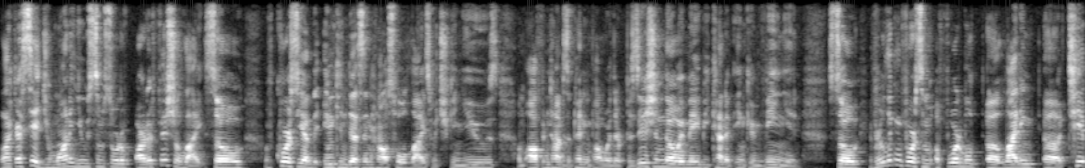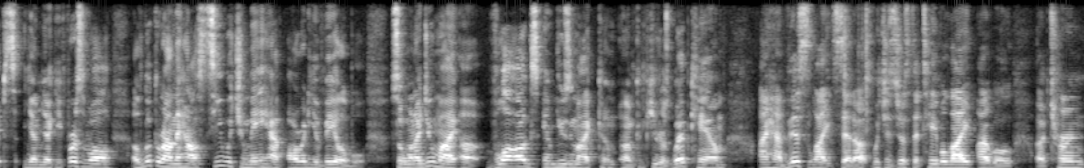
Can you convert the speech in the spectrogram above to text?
like I said, you want to use some sort of artificial light. So, of course, you have the incandescent household lights, which you can use. Um, oftentimes, depending upon where they're positioned, though, it may be kind of inconvenient. So, if you're looking for some affordable uh, lighting uh, tips, Yum Yucky, first of all, a look around the house, see what you may have already available. So, when I do my uh, vlogs and using my com um, computer's webcam, I have this light set up, which is just a table light. I will uh, turn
